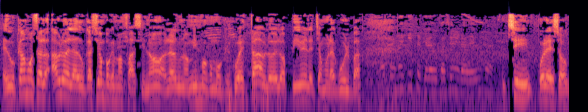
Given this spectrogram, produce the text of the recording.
Educamos a lo- hablo de la educación porque es más fácil, ¿no? Hablar de uno mismo como que cuesta, hablo de los pibes, le echamos la culpa. No, pero no dijiste que la educación era de uno. Sí, por eso,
